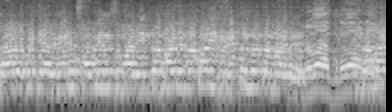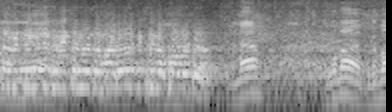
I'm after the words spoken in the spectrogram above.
பாரப்பட்டி அது வீடு சபரிவச மாடு இந்த மாடு இந்த மாடு இது ரிட்டன் வந்த மாடு. பிரபா பிரபா இந்த மாடு விட்டுங்க இது ரிட்டன் வந்த மாடு விட்டுங்க போகட்டும் அண்ணா பிரபா பிரபா.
